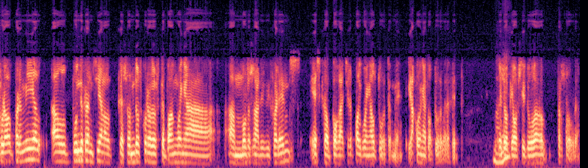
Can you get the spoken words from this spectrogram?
però per mi el, el punt diferencial, que són dos corredors que poden guanyar en molts escenaris diferents, és que el Pogacar pot guanyar el Tour també. I ha guanyat el Tour, de fet. Vale. És el que el situa per sobre.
